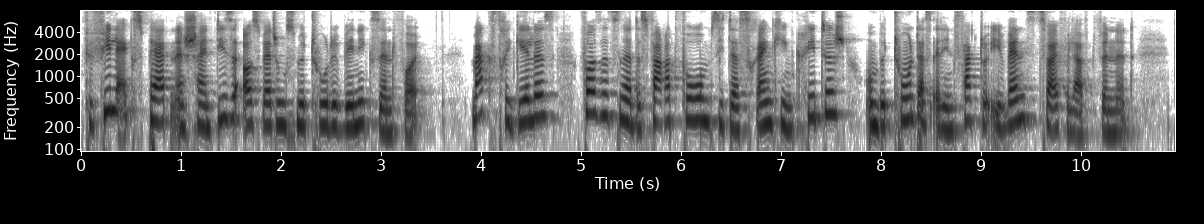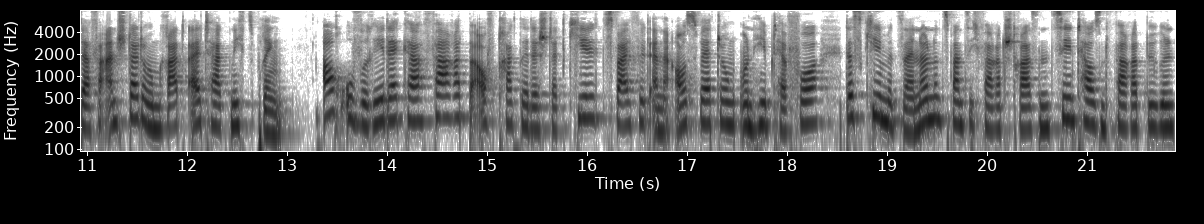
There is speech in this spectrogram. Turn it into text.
Für viele Experten erscheint diese Auswertungsmethode wenig sinnvoll. Max Tregeles, Vorsitzender des Fahrradforums, sieht das Ranking kritisch und betont, dass er den Faktor Events zweifelhaft findet, da Veranstaltungen im Radalltag nichts bringen. Auch Uwe Redecker, Fahrradbeauftragter der Stadt Kiel, zweifelt an der Auswertung und hebt hervor, dass Kiel mit seinen 29 Fahrradstraßen, 10.000 Fahrradbügeln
